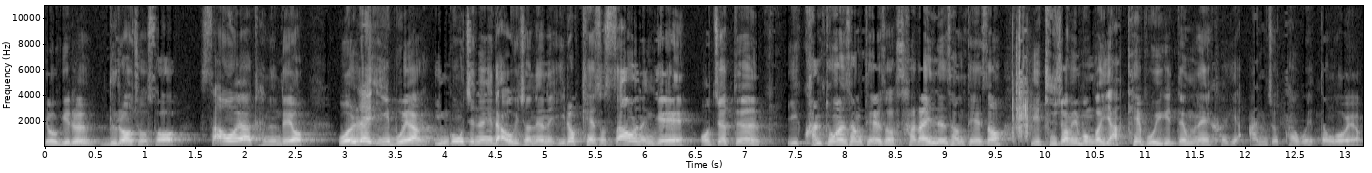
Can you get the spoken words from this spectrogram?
여기를 늘어줘서 싸워야 되는데요. 원래 이 모양 인공지능이 나오기 전에는 이렇게 해서 싸우는 게 어쨌든 이 관통한 상태에서 살아있는 상태에서 이 두 점이 뭔가 약해 보이기 때문에 흙이 안 좋다고 했던 거예요.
